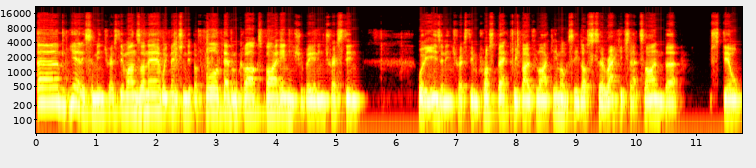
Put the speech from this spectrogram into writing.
Um, yeah, there's some interesting ones on there. We mentioned it before. Devin Clark's fighting. He should be an interesting. Well, he is an interesting prospect. We both like him. Obviously, lost to Rakic that time, but still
